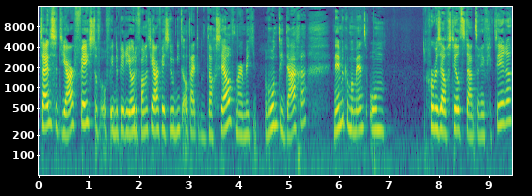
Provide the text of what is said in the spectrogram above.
tijdens het jaarfeest of, of in de periode van het jaarfeest. Ik doe het niet altijd op de dag zelf, maar een beetje rond die dagen. Neem ik een moment om voor mezelf stil te staan, te reflecteren.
